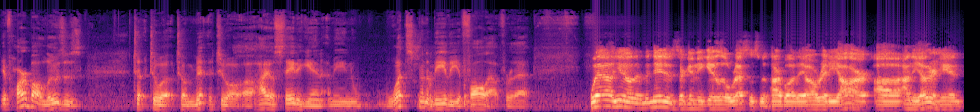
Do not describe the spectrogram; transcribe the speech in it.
if Harbaugh loses to to a, to a, to Ohio State again, I mean, what's going to be the fallout for that? Well, you know, the, the natives are going to get a little restless with Harbaugh. They already are. Uh, on the other hand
